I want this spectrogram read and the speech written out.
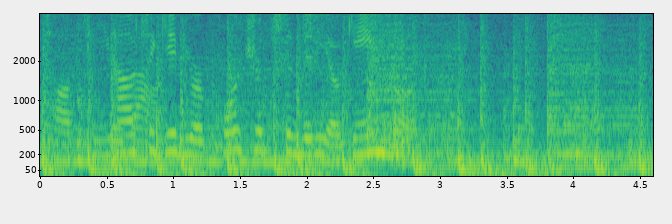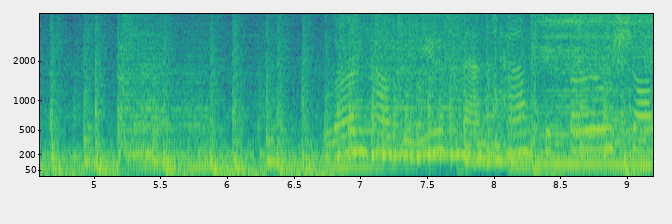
talk to you how to give your portraits the video game look. Learn how to use fantastic Photoshop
